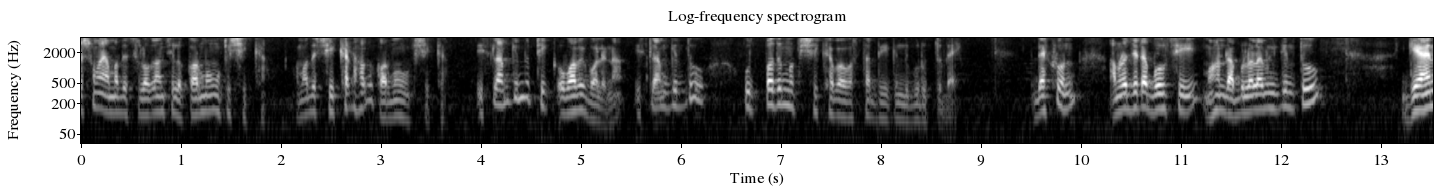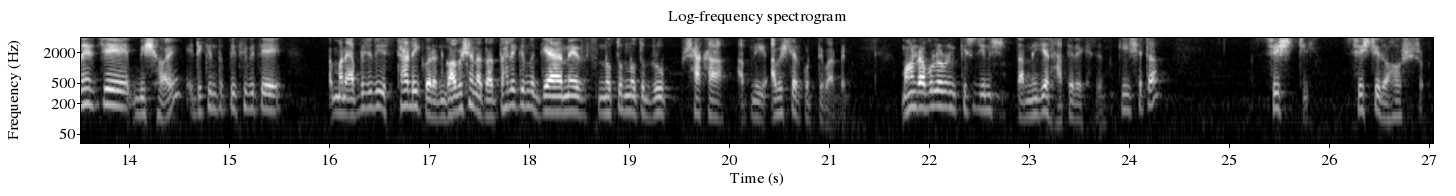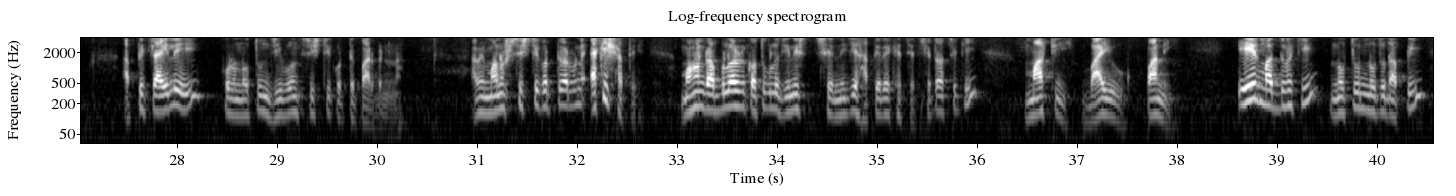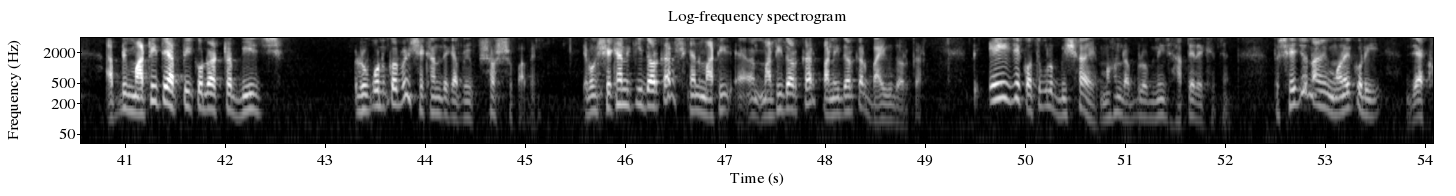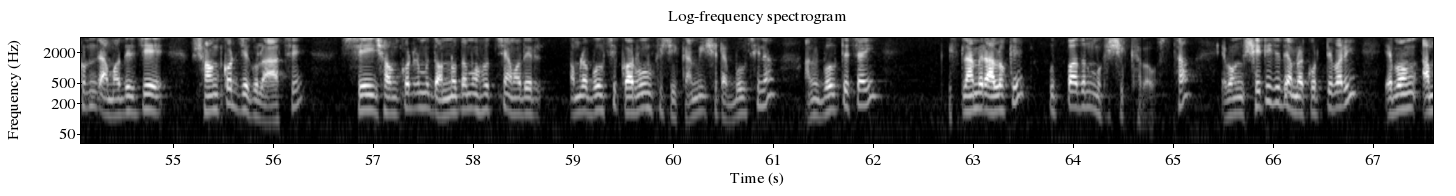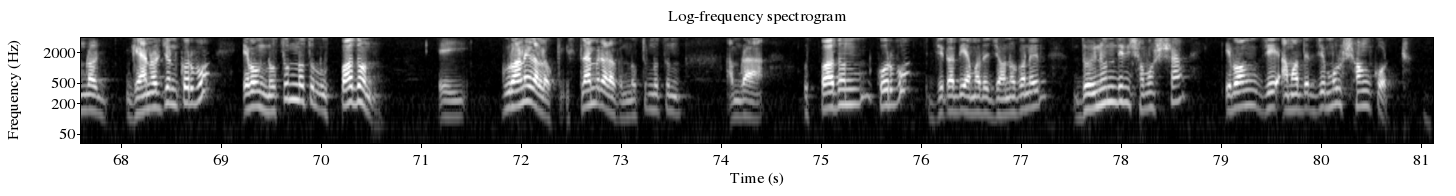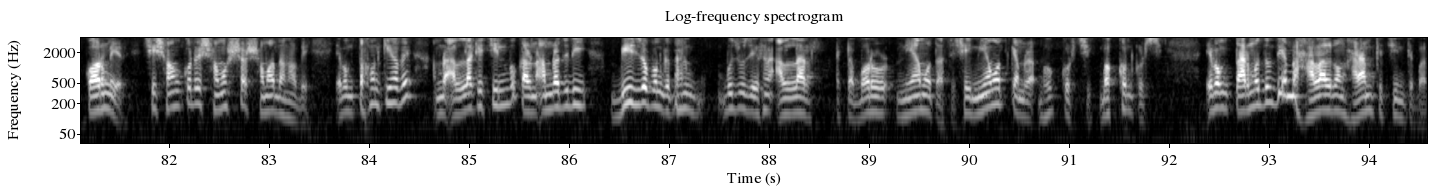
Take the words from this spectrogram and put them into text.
একটা সময় আমাদের স্লোগান ছিল কর্মমুখী শিক্ষা। আমাদের শিক্ষাটা হবে কর্মমুখী শিক্ষা। ইসলাম কিন্তু ঠিক ওভাবে বলে না। ইসলাম কিন্তু উৎপাদনমুখী শিক্ষা ব্যবস্থার দিকে কিন্তু গুরুত্ব দেয়। দেখুন, আমরা যেটা বলছি, মহান রাবুল আলমিন কিন্তু জ্ঞানের যে বিষয়, এটি কিন্তু পৃথিবীতে মানে আপনি যদি স্টাডি করেন, গবেষণা করেন, তাহলে কিন্তু জ্ঞানের নতুন নতুন রূপ, শাখা আপনি আবিষ্কার করতে পারবেন। মহান রাবুল আলমিন কিছু জিনিস তার নিজের হাতে রেখেছেন। কি সেটা? সৃষ্টি। সৃষ্টি রহস্য। আপনি চাইলেই কোনো নতুন জীবন সৃষ্টি করতে পারবেন না। আমি মানুষ সৃষ্টি করতে পারব না, একই সাথে। মহান রাব্বুল কতগুলো জিনিস সে নিজে হাতে রেখেছেন, সেটা হচ্ছে কি? মাটি, বায়ু, পানি। এর মাধ্যমে কি? নতুন নতুন আপনি আপনি মাটিতে আপনি কোনো একটা বীজ রোপণ করবেন, সেখান থেকে আপনি শস্য পাবেন। এবং সেখানে কি দরকার? সেখানে মাটি মাটি দরকার, পানি দরকার, বায়ু দরকার। তো এই যে কতগুলো বিষয় মহান আলম নিজ হাতে রেখেছেন, তো সেই জন্য আমি মনে করি যে এখন আমাদের যে সংকট যেগুলো আছে সেই সংকটের মধ্যে অন্যতম হচ্ছে আমাদের, আমরা বলছি কর্মমুখী শিক্ষা। আমি সেটা বলছি না, আমি বলতে চাই ইসলামের আলোকে উৎপাদনমুখী শিক্ষা ব্যবস্থা এবং সেটি যদি আমরা করতে পারি এবং আমরা জ্ঞান অর্জন করব এবং নতুন নতুন উৎপাদন, এই কোরআনের আলোকে, ইসলামের আলোকে নতুন নতুন আমরা উৎপাদন করব, যেটা দিয়ে আমাদের জনগণের দৈনন্দিন সমস্যা এবং যে আমাদের যে মূল সংকট কর্মের সেই সংকটের সমস্যার সমাধান হবে। এবং তখন কি হবে? আমরা আল্লাহকে চিনব। কারণ আমরা যদি বীজ রোপণ করি, তখন বুঝব যে এখানে আল্লাহর একটা বড় নিয়ামত আছে। সেই নিয়ামতকে আমরা ভোগ করছি, ভক্ষণ করছি। এবং তার মধ্যে দিয়ে আমরা হালাল এবং হারামকে চিনতে পারব।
